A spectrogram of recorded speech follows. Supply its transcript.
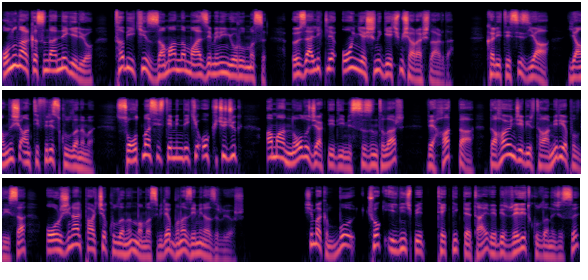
Onun arkasından ne geliyor? Tabii ki zamanla malzemenin yorulması. Özellikle 10 yaşını geçmiş araçlarda. Kalitesiz yağ, yanlış antifriz kullanımı, soğutma sistemindeki o küçücük aman ne olacak dediğimiz sızıntılar ve hatta daha önce bir tamir yapıldıysa orijinal parça kullanılmaması bile buna zemin hazırlıyor. Şimdi bakın bu çok ilginç bir teknik detay ve bir Reddit kullanıcısı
